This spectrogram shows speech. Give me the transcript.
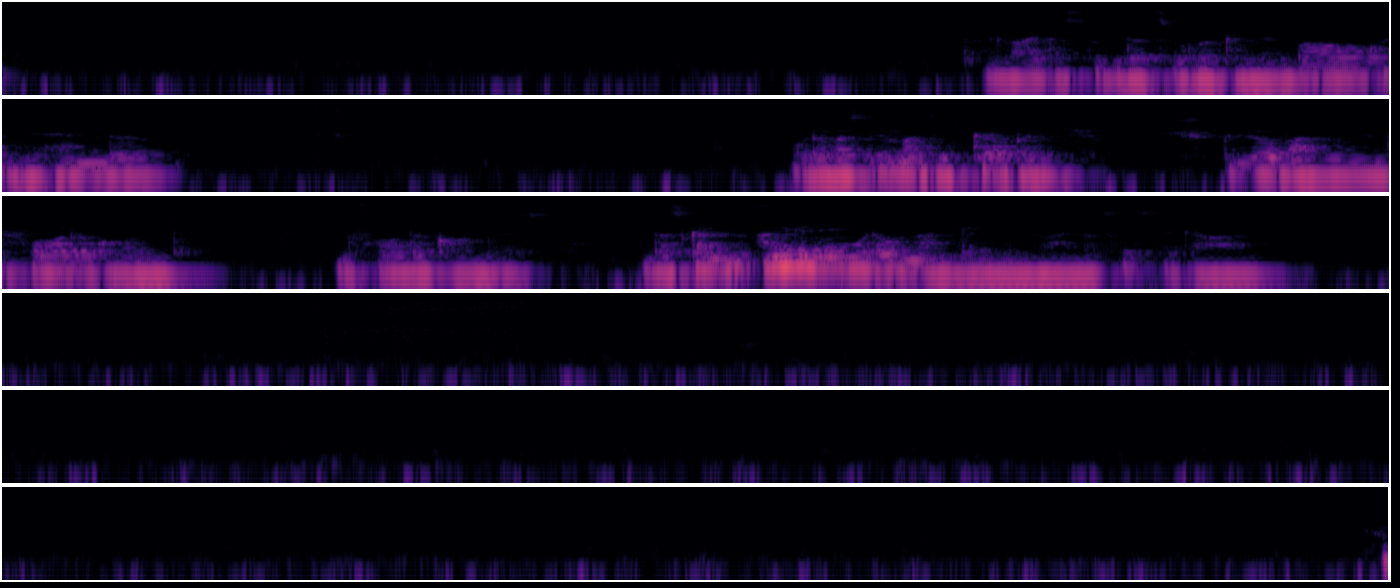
dann leitest du wieder zurück in den Bauch, in die Hände oder was immer sich körperlich spürbar so in den Vordergrund, im Vordergrund ist. Und das kann angenehm oder unangenehm sein, das ist egal.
